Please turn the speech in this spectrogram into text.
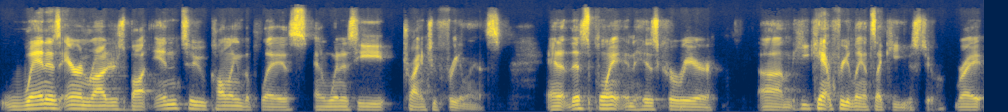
when is Aaron Rodgers bought into calling the plays and when is he trying to freelance? And at this point in his career, um, he can't freelance like he used to, right?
